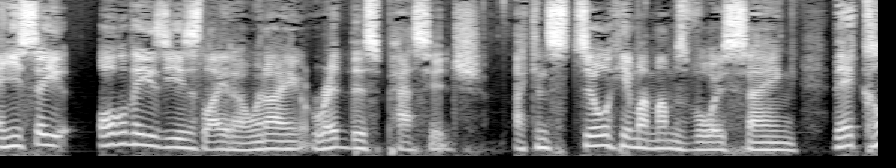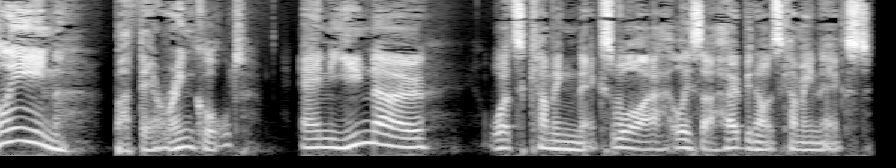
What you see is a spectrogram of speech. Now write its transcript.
And you see, all these years later, when I read this passage, I can still hear my mum's voice saying, they're clean, but they're wrinkled. And you know, what's coming next. Well, at least I hope you know what's coming next.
